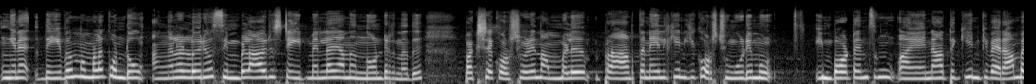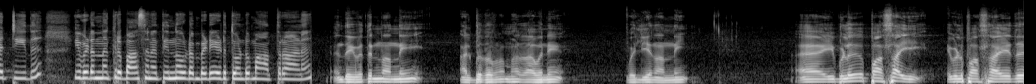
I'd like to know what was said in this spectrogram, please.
ഇങ്ങനെ ദൈവം നമ്മളെ കൊണ്ടുപോകും. അങ്ങനെയുള്ളൊരു സിമ്പിൾ ആ ഒരു സ്റ്റേറ്റ്മെന്റിലാണ് ഞാൻ നിന്നുകൊണ്ടിരുന്നത് പക്ഷേ കുറച്ചുകൂടി നമ്മൾ പ്രാർത്ഥനയിലേക്ക് എനിക്ക് കുറച്ചും കൂടി ഇമ്പോർട്ടൻസും അതിനകത്തേക്ക് എനിക്ക് വരാൻ പറ്റിയത് ഇവിടെ നിന്ന് കൃപാസനത്തിൽ നിന്ന് ഉടമ്പടി എടുത്തുകൊണ്ട് മാത്രമാണ്. ദൈവത്തിന് നന്ദി. അത്ഭുത മാതാവിന് വലിയ നന്ദി. ഇവൾ പാസ്സായി. ഇവൾ പാസ്സായത്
